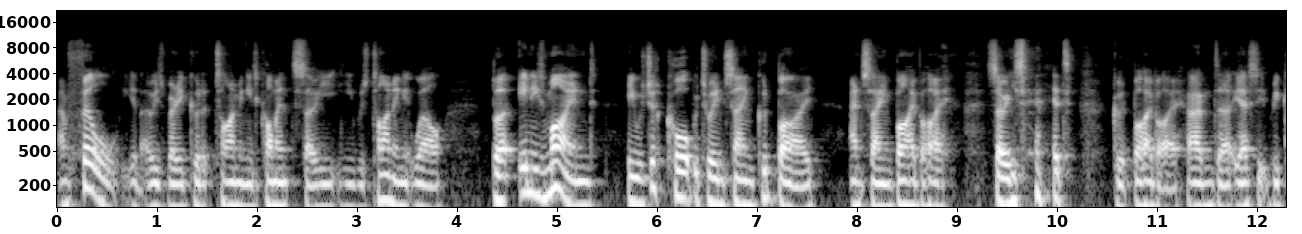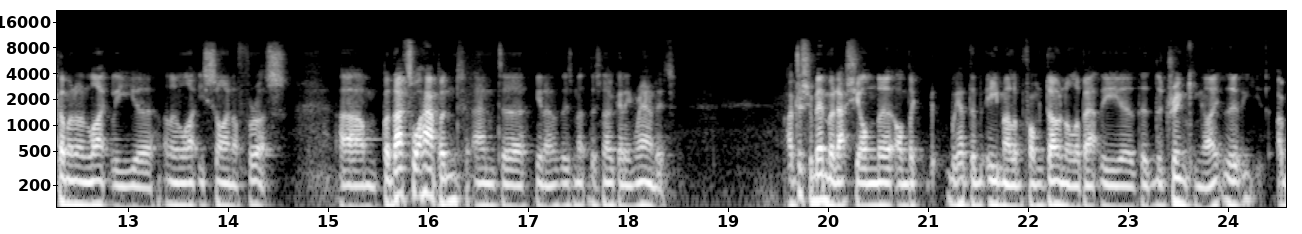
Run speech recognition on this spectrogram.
And Phil, you know, is very good at timing his comments, so he, he was timing it well but in his mind, he was just caught between saying goodbye and saying bye bye. So he said goodbye bye, and uh, yes, it'd become an unlikely uh, an unlikely sign off for us. Um, but that's what happened, and uh, you know, there's no there's no getting around it. I just remembered actually on the on the we had the email from Donal about the uh, the, the, drinking. I, the, I,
